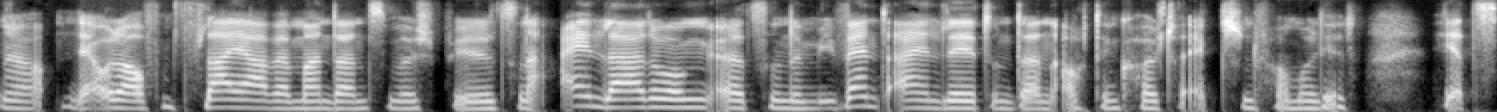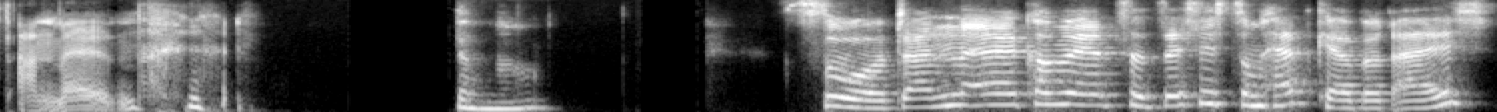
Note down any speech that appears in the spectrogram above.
Ja, ja, oder auf dem Flyer, wenn man dann zum Beispiel zu einer Einladung äh, zu einem Event einlädt und dann auch den Call to Action formuliert. Jetzt anmelden. genau. So, dann äh, kommen wir jetzt tatsächlich zum Healthcare-Bereich.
